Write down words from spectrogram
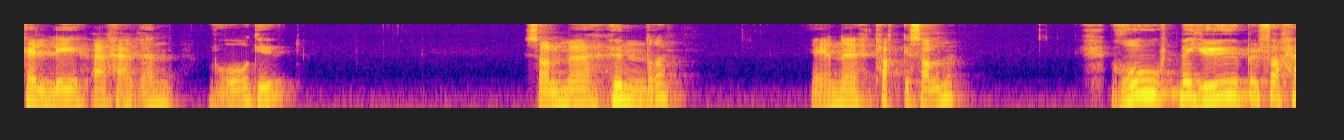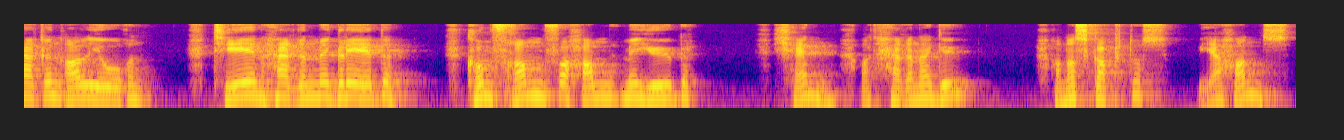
Hellig er Herren, vår Gud. Salme 100, en eh, takkesalme. Rop med jubel for Herren all jorden. Tjen Herren med glede. Kom fram for ham med jubel. Kjenn at Herren er Gud. Han har skapt oss. Vi er Hans.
